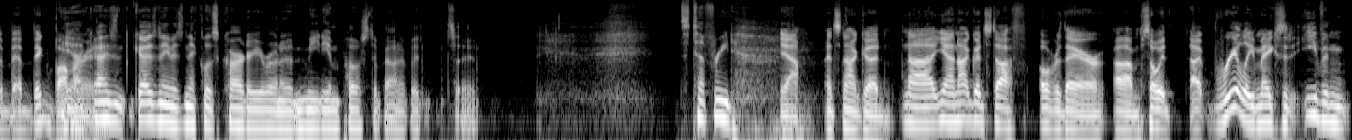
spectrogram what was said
a, a big bummer. Yeah, guy's guy's name is Nicholas Carter. He wrote a Medium post about it, but it's a it's a tough read. Yeah, it's not good. Nah, yeah, not good stuff over there. Um, so it uh, really makes it even.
